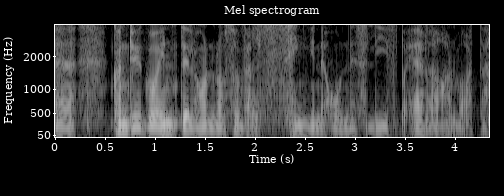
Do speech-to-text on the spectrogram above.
Eh, kan du gå inn til henne og så velsigne hennes liv på en eller annen måte?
